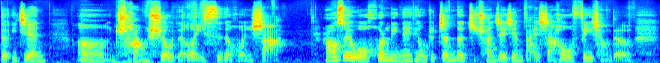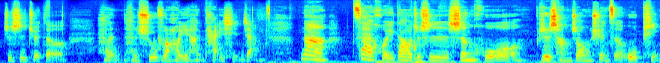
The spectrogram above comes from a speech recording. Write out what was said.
的一件嗯长袖的蕾丝的婚纱，然后所以我婚礼那天我就真的只穿这件白纱，然后我非常的就是觉得很很舒服，然后也很开心这样。那再回到就是生活日常中选择物品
